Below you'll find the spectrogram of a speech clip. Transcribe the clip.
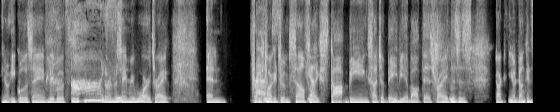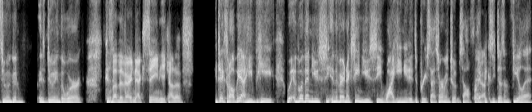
you know, equal the same. They both Ah, I earn the same rewards, right? And Frank's And- talking to himself, yeah. like, stop being such a baby about this, right? This is, Doctor, you know, Duncan's doing good, is doing the work Well, because then the very next scene, he kind of he takes it all. But yeah, he he. Well, then you see in the very next scene, you see why he needed to preach that sermon to himself, right? Yeah. Because he doesn't feel it.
